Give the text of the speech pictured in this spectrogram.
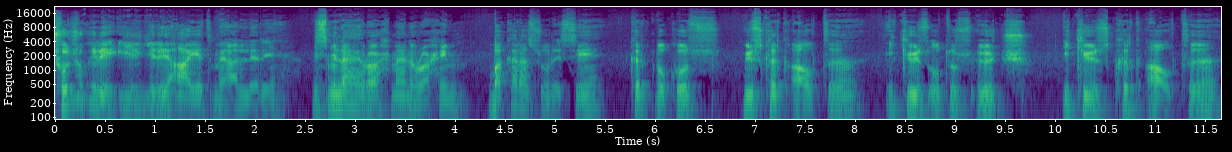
Çocuk ile ilgili ayet mealleri. Bismillahirrahmanirrahim. Bakara suresi 49, 146, 233, 246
